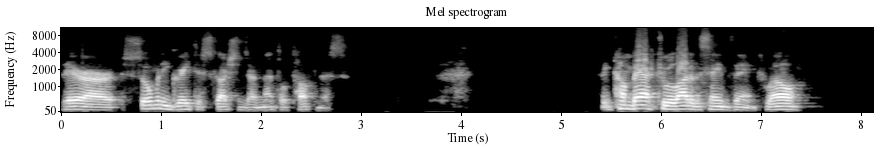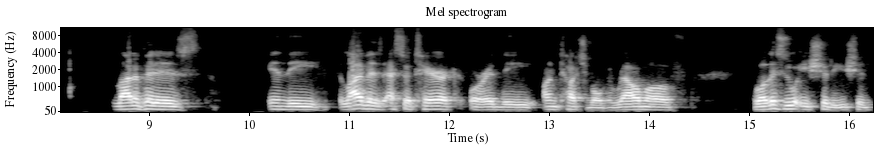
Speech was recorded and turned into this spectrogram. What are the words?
there are so many great discussions on mental toughness. They come back to a lot of the same things. Well, a lot of it is in the a lot of it is esoteric or in the untouchable, the realm of well, this is what you should do. You should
